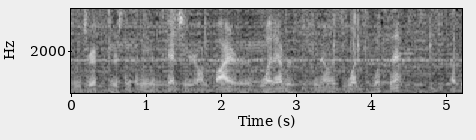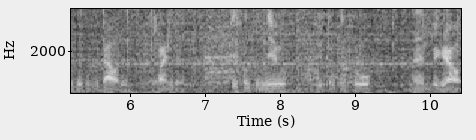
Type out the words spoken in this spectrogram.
and drift through something even sketchier on fire or whatever. You know, it's what's what's next. That's what this is about, is trying to do something new, do something cool, and then figure out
